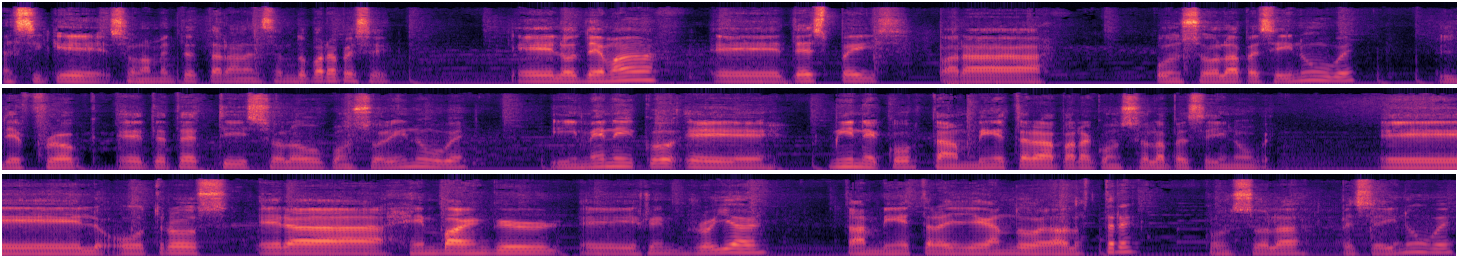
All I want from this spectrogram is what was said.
Así que solamente estará lanzando para PC. Eh, los demás, eh, Dead Space para consola, PC y nube. El de Frog eh, Detective solo consola y nube. Y Mineco, eh, también estará para consola, PC y nube. Eh, los otros era Hamburger eh, Rim Royal. También estará llegando a las 3. Consolas, PC y nube.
